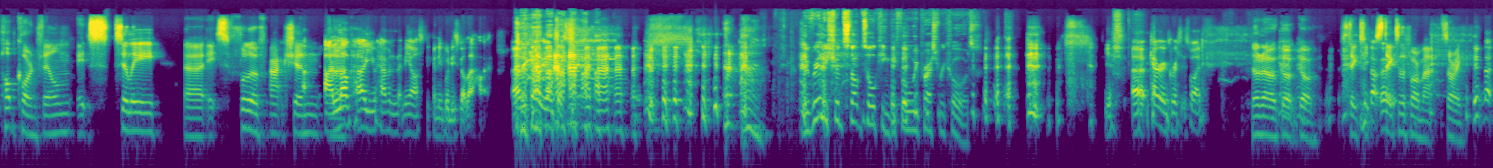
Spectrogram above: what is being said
popcorn film. It's silly. Uh, it's full of action. I uh, love how you haven't let me ask if anybody's got that higher. Um, carry on, Chris. we really should stop talking before we press record." yes, uh, carry on, Chris. It's fine. no, no, go, go. Stick to No, uh, stick to the format. Sorry. no,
